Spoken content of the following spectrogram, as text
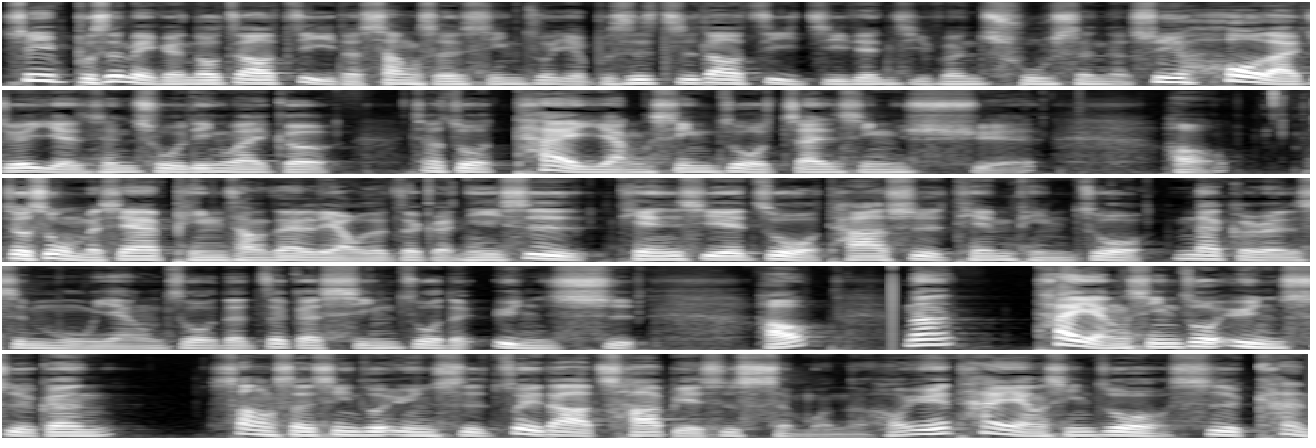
所以不是每个人都知道自己的上升星座，也不是知道自己几点几分出生的。所以后来就会衍生出另外一个叫做太阳星座占星学。好，就是我们现在平常在聊的这个，你是天蝎座，他是天秤座，那个人是母羊座的这个星座的运势。好，那太阳星座运势跟上升星座运势最大的差别是什么呢？好，因为太阳星座是看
